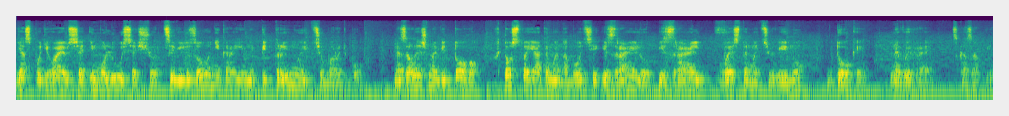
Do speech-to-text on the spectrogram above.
Я сподіваюся і молюся, що цивілізовані країни підтримують цю боротьбу. Незалежно від того, хто стоятиме на боці Ізраїлю, Ізраїль вестиме цю війну, доки не виграє, сказав він.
